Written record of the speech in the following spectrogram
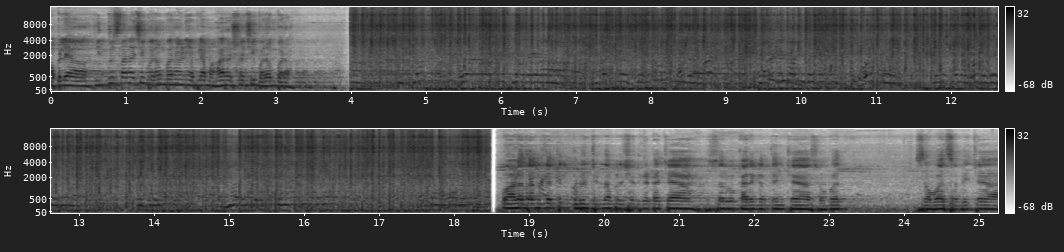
आपल्या हिंदुस्थानाची परंपरा आणि आपल्या महाराष्ट्राची परंपरा. वाडा तालुक्यातील कुडून जिल्हा परिषद गटाच्या सर्व कार्यकर्त्यांच्या सोबत संवाद सभेच्या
